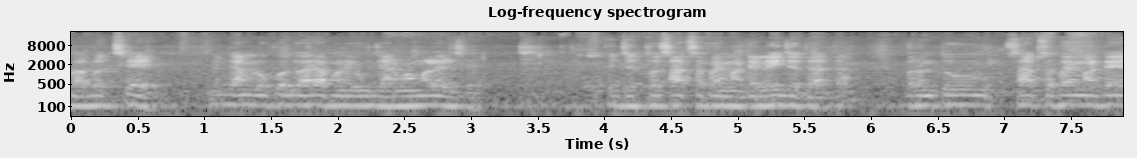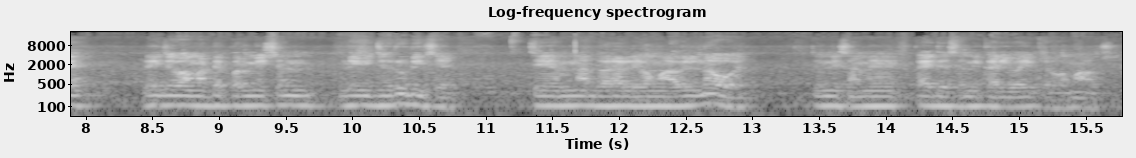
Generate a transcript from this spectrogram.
બાબત છે. ગામ લોકો દ્વારા પણ એવું જાણવા મળેલ છે કે જથ્થો સાફ સફાઈ માટે લઈ જતા હતા, પરંતુ સાફ સફાઈ માટે લઈ જવા માટે પરમિશન લેવી જરૂરી છે. જે એમના દ્વારા લેવામાં આવેલ ન હોય, તેમની સામે કાયદેસરની કાર્યવાહી કરવામાં આવશે.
